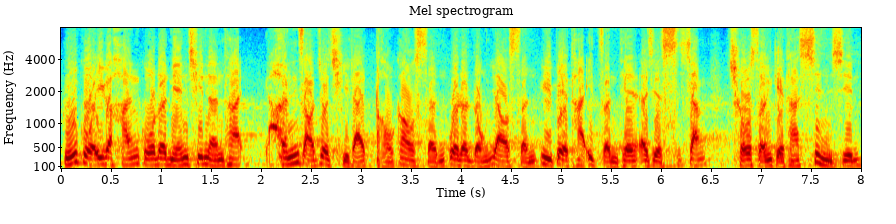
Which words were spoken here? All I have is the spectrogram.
如果一个韩国的年轻人，他很早就起来祷告神，为了荣耀神，预备他一整天，而且是想求神给他信心，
